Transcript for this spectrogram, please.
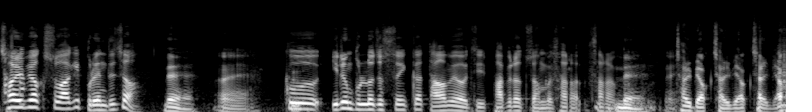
철벽 수학이 브랜드죠? 네, 네. 그 이름 불러줬으니까 다음에 어디 밥이라도 한번 사라 사라고. 네, 네. 절벽, 절벽, 절벽.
